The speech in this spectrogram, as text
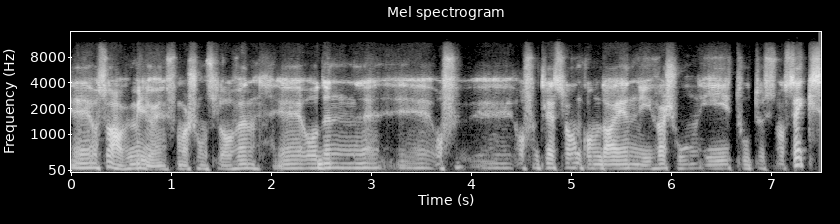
og så har vi miljøinformasjonsloven. og den Offentlighetsloven kom da i en ny versjon i 2006.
